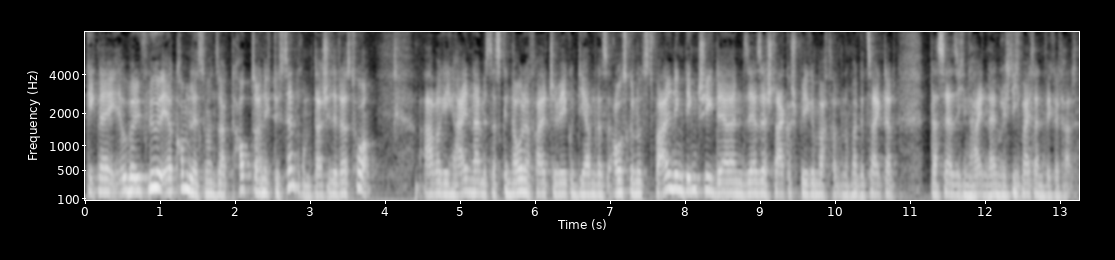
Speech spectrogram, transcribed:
Gegner über die Flügel eher kommen lässt, man sagt, Hauptsache nicht durchs Zentrum, da steht ja das Tor. Aber gegen Heidenheim ist das genau der falsche Weg und die haben das ausgenutzt. Vor allen Dingen Dingchi, der ein sehr, sehr starkes Spiel gemacht hat und nochmal gezeigt hat, dass er sich in Heidenheim richtig weiterentwickelt hat.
